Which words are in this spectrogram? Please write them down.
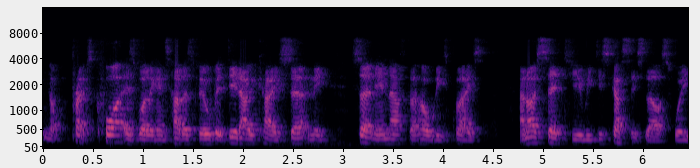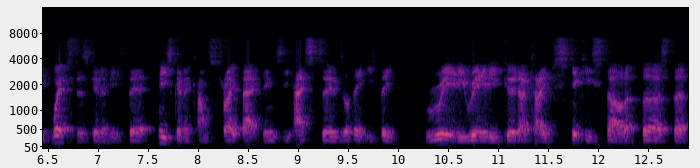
not perhaps quite as well against Huddersfield, but did okay. Certainly, certainly enough to hold his place. And I said to you, we discussed this last week. Webster's going to be fit. He's going to come straight back because he has to. Because I think he's been really, really good. Okay, sticky start at first, but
